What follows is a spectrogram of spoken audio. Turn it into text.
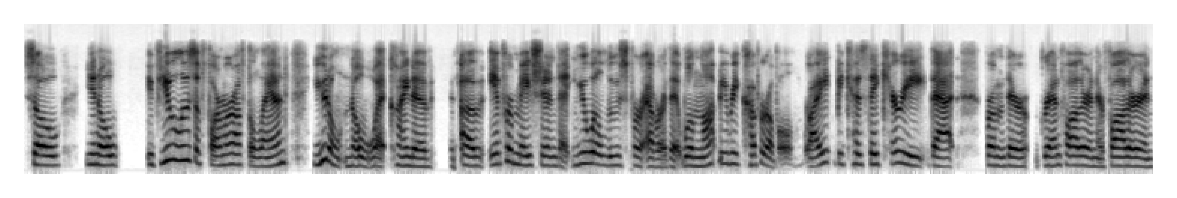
so you know if you lose a farmer off the land you don't know what kind of of information that you will lose forever that will not be recoverable right because they carry that from their grandfather and their father and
